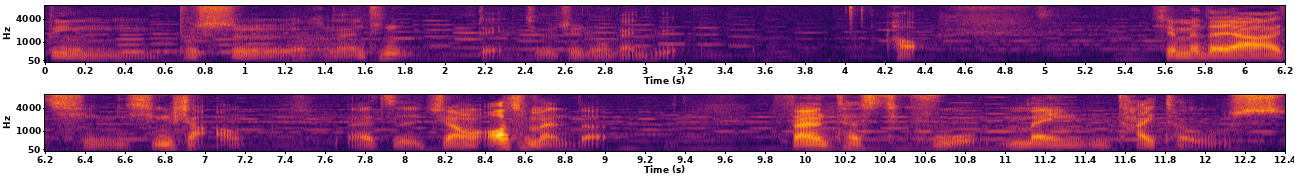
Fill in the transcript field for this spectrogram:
并不是很难听。对，就是这种感觉。好，下面大家请欣赏来自 John Altman 的。Fantastic Four main titles.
